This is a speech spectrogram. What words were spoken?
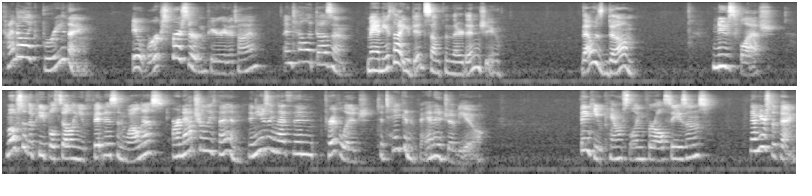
Kind of like breathing. It works for a certain period of time until it doesn't. Man, you thought you did something there, didn't you? That was dumb. Newsflash. Most of the people selling you fitness and wellness are naturally thin and using that thin privilege to take advantage of you. Thank you, Counseling for All Seasons. Now here's the thing.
